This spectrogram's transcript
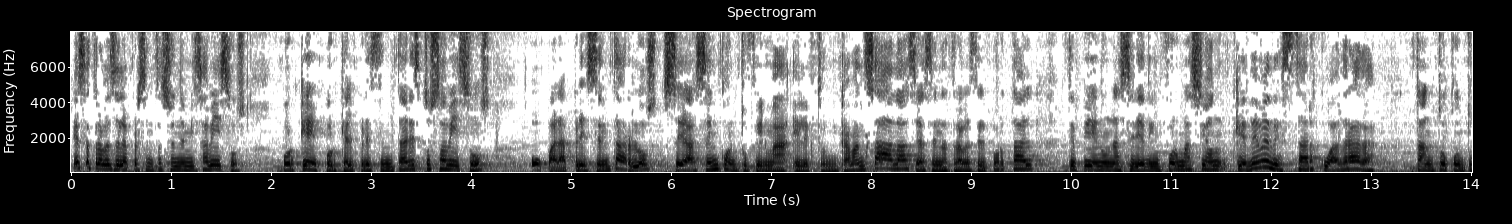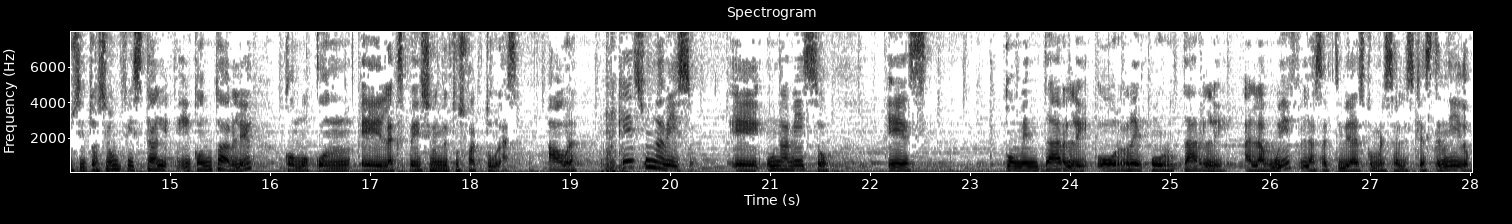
es a través de la presentación de mis avisos. ¿Por qué? Porque al presentar estos avisos o para presentarlos se hacen con tu firma electrónica avanzada, se hacen a través del portal, te piden una serie de información que debe de estar cuadrada tanto con tu situación fiscal y contable como con eh, la expedición de tus facturas. Ahora, ¿qué es un aviso? Eh, un aviso es comentarle o reportarle a la WIF las actividades comerciales que has tenido.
